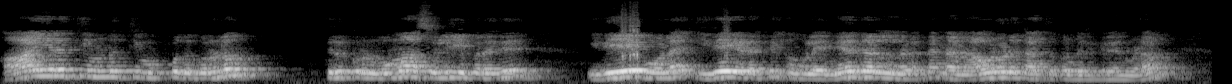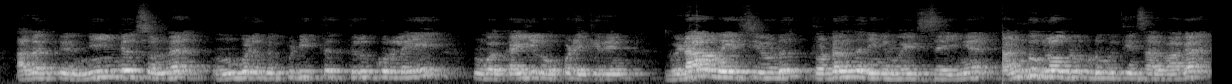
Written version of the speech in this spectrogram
ஆயிரத்தி முன்னூத்தி முப்பது குறளும் திருக்குறள் உமா சொல்லிய பிறகு இதே போல இதே இடத்தில் உங்களை நேர்காணல் நடத்த நான் அவளோடு காத்துக் கொண்டிருக்கிறேன் மேடம். அதற்கு நீங்கள் சொன்ன உங்களுக்கு பிடித்த திருக்குறளையே உங்க கையில் ஒப்படைக்கிறேன். விடாமுயற்சியோடு தொடர்ந்து நீங்க முயற்சி செய்யுங்க. அன்பு குளோபல் குடும்பத்தின் சார்பாக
